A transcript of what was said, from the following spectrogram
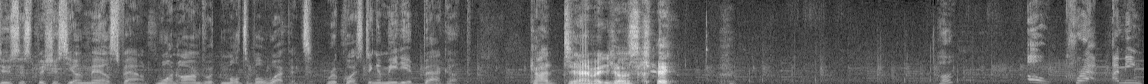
Two suspicious young males found, one armed with multiple weapons, requesting immediate backup. God damn it, Yosuke. Huh? Oh crap! I mean,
